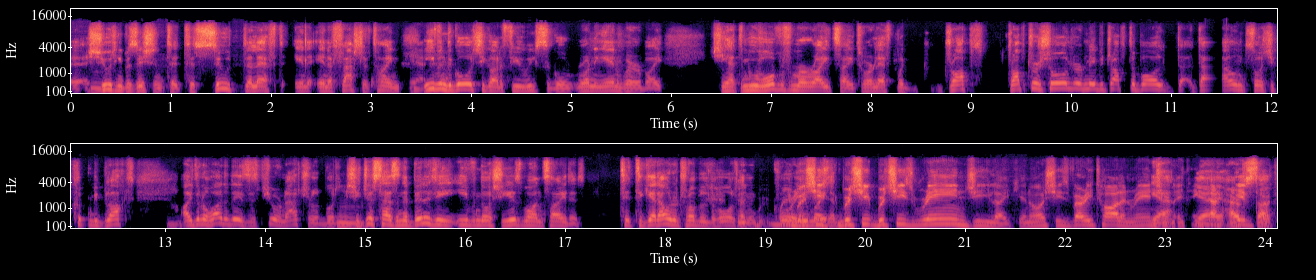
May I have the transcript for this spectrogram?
a shooting position to, to suit the left in, in a flash of time. Yeah. Even the goal she got a few weeks ago running in, whereby she had to move over from her right side to her left, but dropped dropped her shoulder, maybe dropped the ball d- down so she couldn't be blocked. Hmm. I don't know what it is, it's pure natural, but she hmm. just has an ability, even though she is one sided, to, to get out of trouble the whole time. And Corey, but she's have- but she but she's rangy, like you know, she's very tall and rangy, Yeah, and I think yeah, that her gives her stock.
